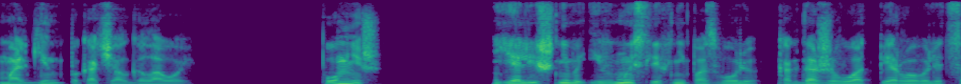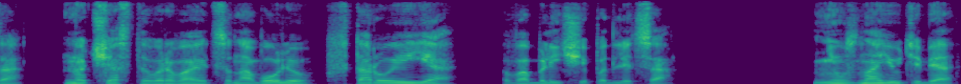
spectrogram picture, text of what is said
Мальгин покачал головой. Помнишь? Я лишнего и в мыслях не позволю, когда живу от первого лица, но часто вырывается на волю второе «я» в обличье подлеца. Не узнаю тебя.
